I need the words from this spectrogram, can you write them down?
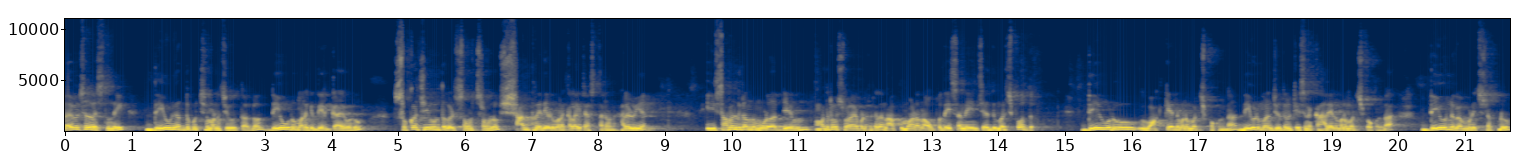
బైబిల్ చదివిస్తుంది దేవుని వద్దకు వచ్చిన మన జీవితాల్లో దేవుడు మనకి దీర్ఘాయువును సుఖ జీవంతో గడిచే సంవత్సరంలో శాంతిని దేవుడు మనకు కలగ చేస్తారు. హలలుయ ఈ సామెత గ్రంథం మూడో అధ్యాయం మొదటి వచ్చిన రాయబడుతుంది కదా నా కుమార నా ఉపదేశాన్ని ఏం చేయొద్దు మర్చిపోవద్దు. దేవుడు వాక్యాన్ని మనం మర్చిపోకుండా దేవుడు మన జీవితంలో చేసిన కార్యాలు మనం మర్చిపోకుండా దేవుడిని వెంబడించినప్పుడు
